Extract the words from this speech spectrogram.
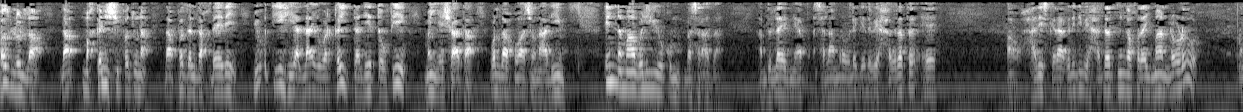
فضل الله دا مخکنی صفاتونه دا فضل د خدای دی یؤتیه الله ورکی ته دی توفیق من یشاتا والله واسع علیم انما ولیکم بس راځه عبد الله ابن اب سلام رو لګی دی حضرت ہے او حدیث کرا غلی دی حضرت موږ خدای ایمان وروړو و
